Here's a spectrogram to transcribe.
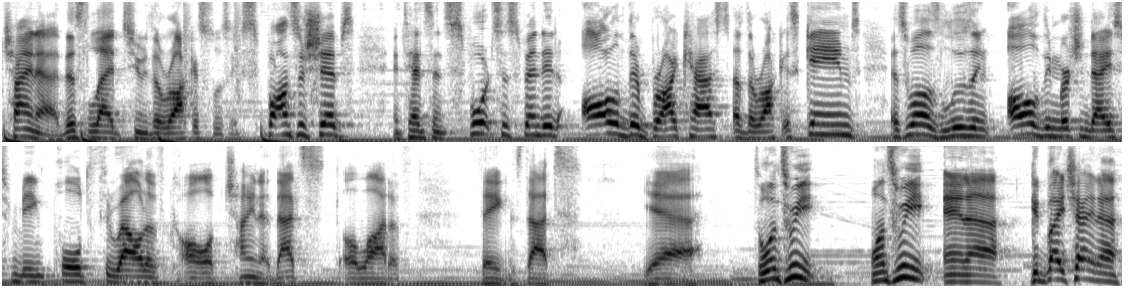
China. This led to the Rockets losing sponsorships, and Tencent Sports suspended all of their broadcasts of the Rockets games, as well as losing all of the merchandise from being pulled throughout of all of China. That's a lot of things. That's, yeah. So one tweet, one tweet, and uh, goodbye China.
